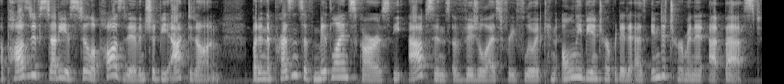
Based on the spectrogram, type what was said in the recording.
A positive study is still a positive and should be acted on, but in the presence of midline scars, the absence of visualized free fluid can only be interpreted as indeterminate at best.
